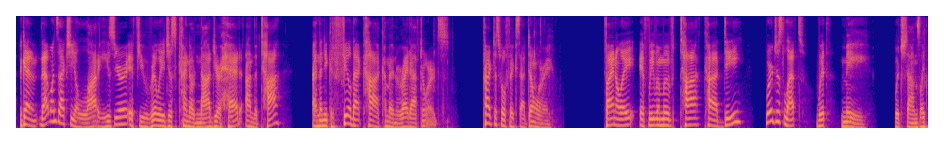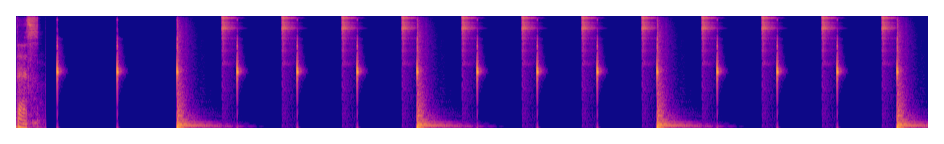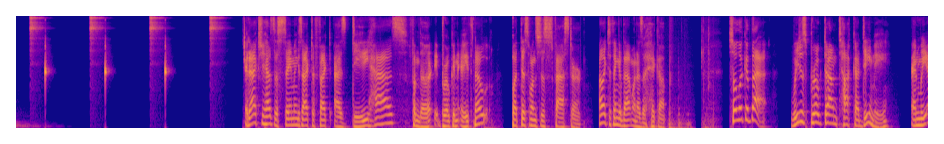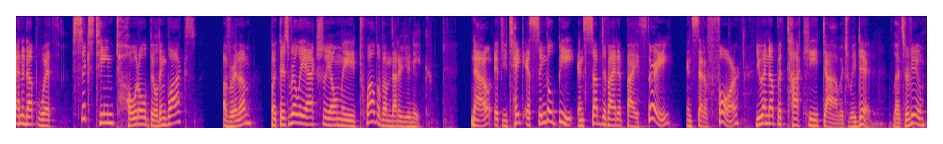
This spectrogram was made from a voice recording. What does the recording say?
Again, that one's actually a lot easier if you really just kind of nod your head on the ta, and then you could feel that ka come in right afterwards. Practice will fix that, don't worry. Finally, if we remove ta, ka, di, we're just left with me, which sounds like this. It actually has the same exact effect as D has from the broken eighth note, but this one's just faster. I like to think of that one as a hiccup. So look at that. We just broke down Takadimi, and we ended up with 16 total building blocks of rhythm, but there's really actually only 12 of them that are unique. Now, if you take a single beat and subdivide it by 3 instead of 4, you end up with Taki Da, which we did. Let's review.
